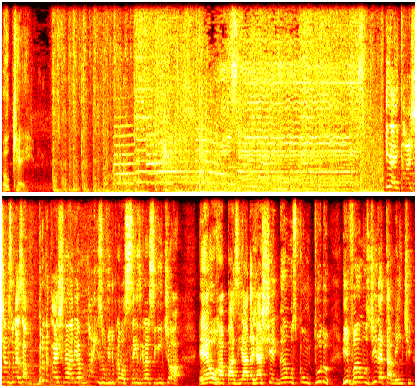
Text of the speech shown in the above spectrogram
Ok Aí Clashanos, beleza? Bruna Clash na área, mais um vídeo pra vocês Galera, é o seguinte, ó É o rapaziada, já chegamos com tudo E vamos diretamente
